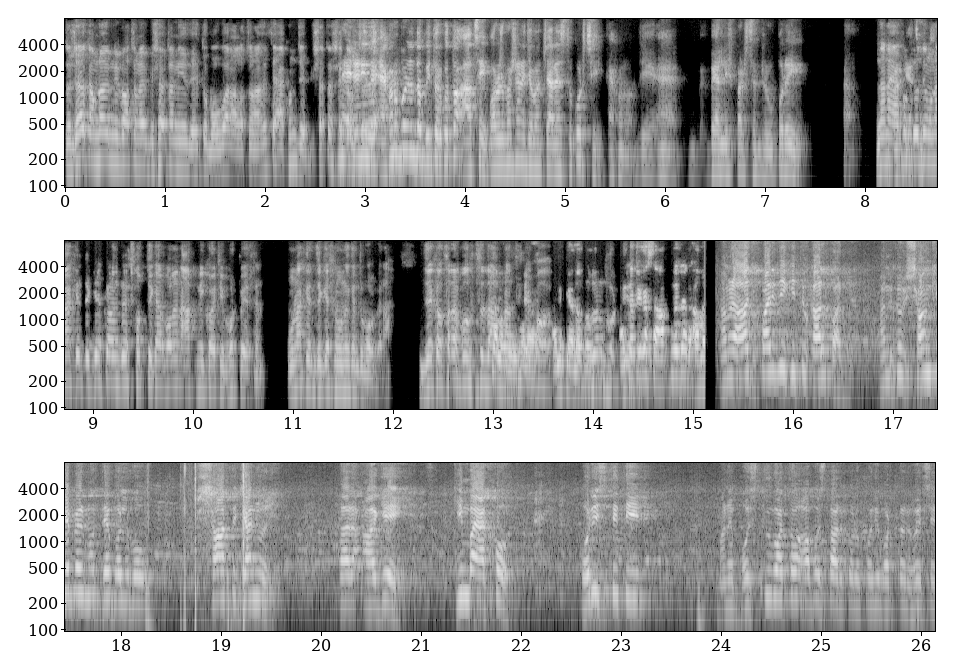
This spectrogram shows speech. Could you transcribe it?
তো যাই হোক আমরা নির্বাচনের বিষয়টা নিয়ে যেহেতু বহুবার আলোচনা হয়েছে এখন যে বিষয়টা সেটা এখনও পর্যন্ত বিতর্ক তো আছে পরশ ভাষণে যেমন চ্যালেঞ্জ তো করছি এখনও যে হ্যাঁ বিয়াল্লিশ পার্সেন্টের উপরেই না না এখন যদি ওনাকে জিজ্ঞেস করেন যে সত্যিকার বলেন আপনি কয়টি ভোট পেয়েছেন? ওনাকে জিজ্ঞেস উনি কিন্তু বলবে না। যে কথাটা বলছে যে আপনার থেকে কতজন ভোট আমরা আজ পারিনি কিন্তু কাল পারব। আমি খুব সংক্ষেপের মধ্যে বলব সাত জানুয়ারি তার আগে কিংবা এখন পরিস্থিতির মানে বস্তুগত অবস্থার কোনো পরিবর্তন হয়েছে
